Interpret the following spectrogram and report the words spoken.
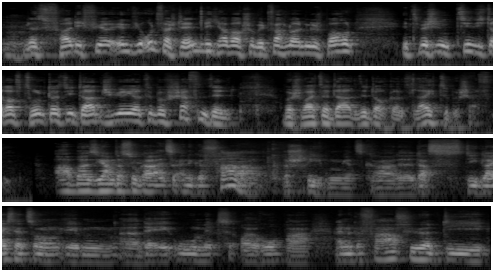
Mhm. Das halte ich für irgendwie unverständlich. Ich habe auch schon mit Fachleuten gesprochen. Inzwischen ziehen sich darauf zurück, dass die Daten schwieriger zu beschaffen sind. Aber Schweizer Daten sind auch ganz leicht zu beschaffen. Aber Sie haben das sogar als eine Gefahr beschrieben jetzt gerade, dass die Gleichsetzung eben äh, der EU mit Europa eine Gefahr für die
